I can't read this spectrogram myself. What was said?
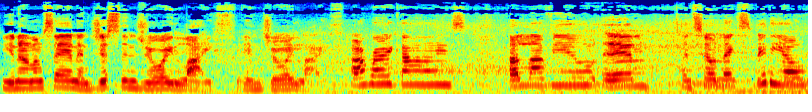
You know what i'm saying? And just enjoy life. Enjoy life. All right guys. I love you. And until next video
